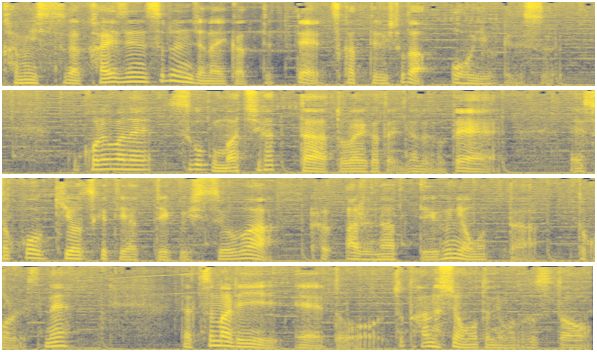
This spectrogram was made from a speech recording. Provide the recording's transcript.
髪質が改善するんじゃないかって言って使ってる人が多いわけです。これはねすごく間違った捉え方になるのでそこを気をつけてやっていく必要はあるなっていうふうに思ったところですね。だつまり、えー、とちょっと話を元に戻すと、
